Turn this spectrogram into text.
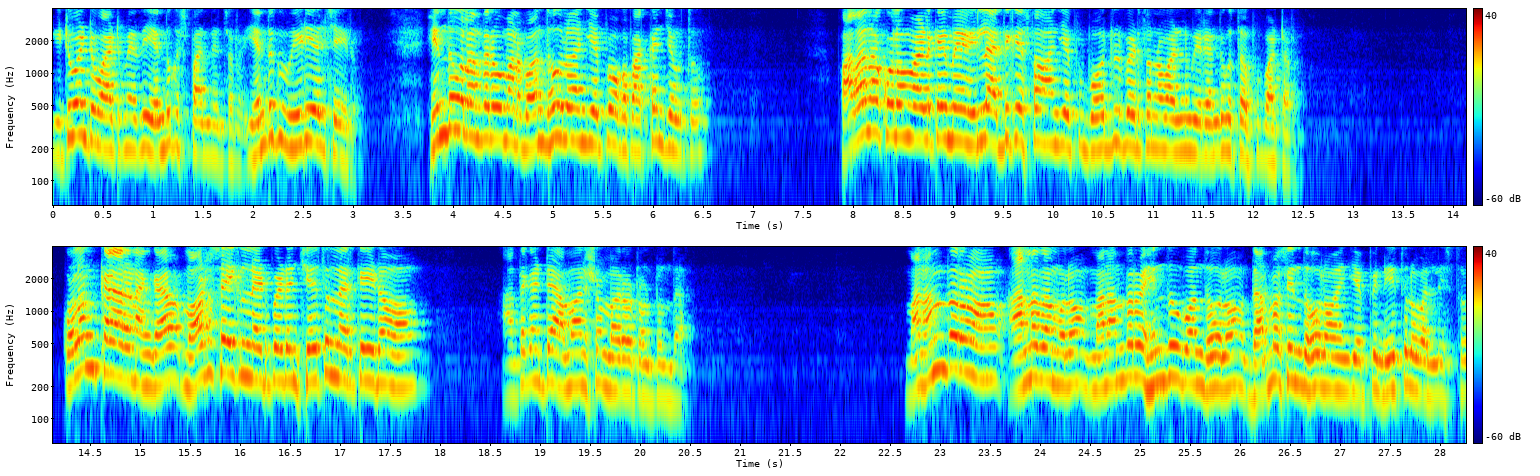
ఇటువంటి వాటి మీద ఎందుకు స్పందించరు? ఎందుకు వీడియోలు చేయరు? హిందువులందరూ మన బంధువులు అని చెప్పి ఒక పక్కన చెబుతూ ఫలానా కులం వాళ్ళకే మేము ఇల్లు అద్దెకిస్తామని చెప్పి బోర్డులు పెడుతున్న వాళ్ళని మీరు ఎందుకు తప్పుపట్టరు? కులం కారణంగా మోటార్ సైకిల్ నడిపేయడం చేతులు నరికేయడం అంతకంటే అమానుషం మరొకటి ఉంటుందా? మనందరం అన్నదమ్ములం మనందరం హిందూ బంధువులం ధర్మసింధువులం అని చెప్పి నీతులు వల్లిస్తూ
